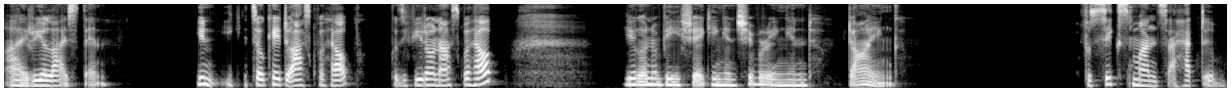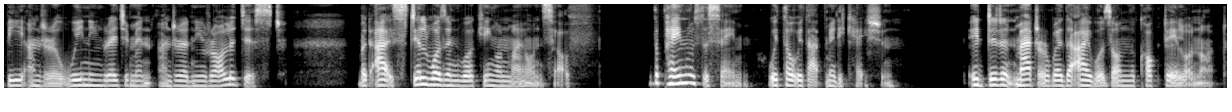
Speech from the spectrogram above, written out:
I realized then you, it's okay to ask for help because if you don't ask for help, you're going to be shaking and shivering and dying. For six months, I had to be under a weaning regimen under a neurologist, but I still wasn't working on my own self. The pain was the same with or without medication. It didn't matter whether I was on the cocktail or not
